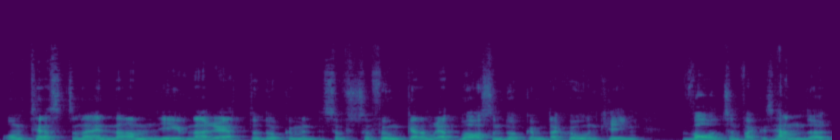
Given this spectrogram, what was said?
om testerna är namngivna rätt och dokument, så, så funkar de rätt bra som dokumentation kring vad som faktiskt händer.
